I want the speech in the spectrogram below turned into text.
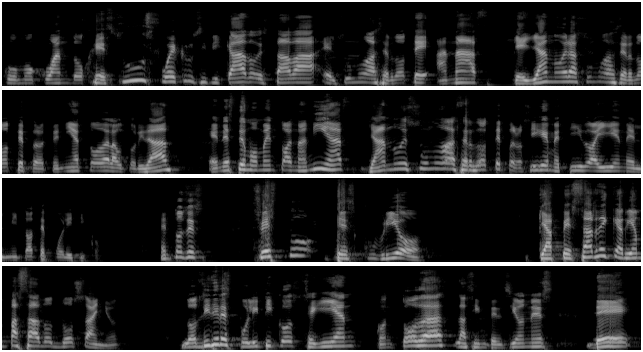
como cuando Jesús fue crucificado estaba el sumo sacerdote Anás, que ya no era sumo sacerdote, pero tenía toda la autoridad. En este momento Ananías ya no es sumo sacerdote, pero sigue metido ahí en el mitote político. Entonces, Festo descubrió que a pesar de que habían pasado dos años, los líderes políticos seguían con todas las intenciones de,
